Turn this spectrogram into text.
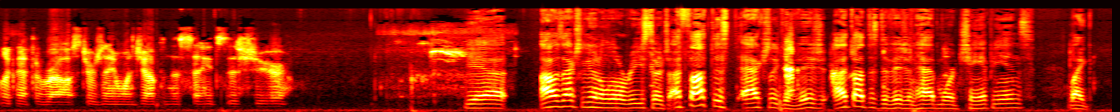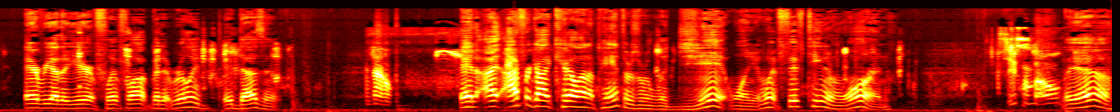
looking at the rosters, anyone jumping the Saints this year? Yeah, I was actually doing a little research. I thought this actually division. I thought this division had more champions, like every other year at flip flop, but it really it doesn't. No. And I, I forgot Carolina Panthers were legit one year. It went fifteen and one. Super Bowl? Yeah,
